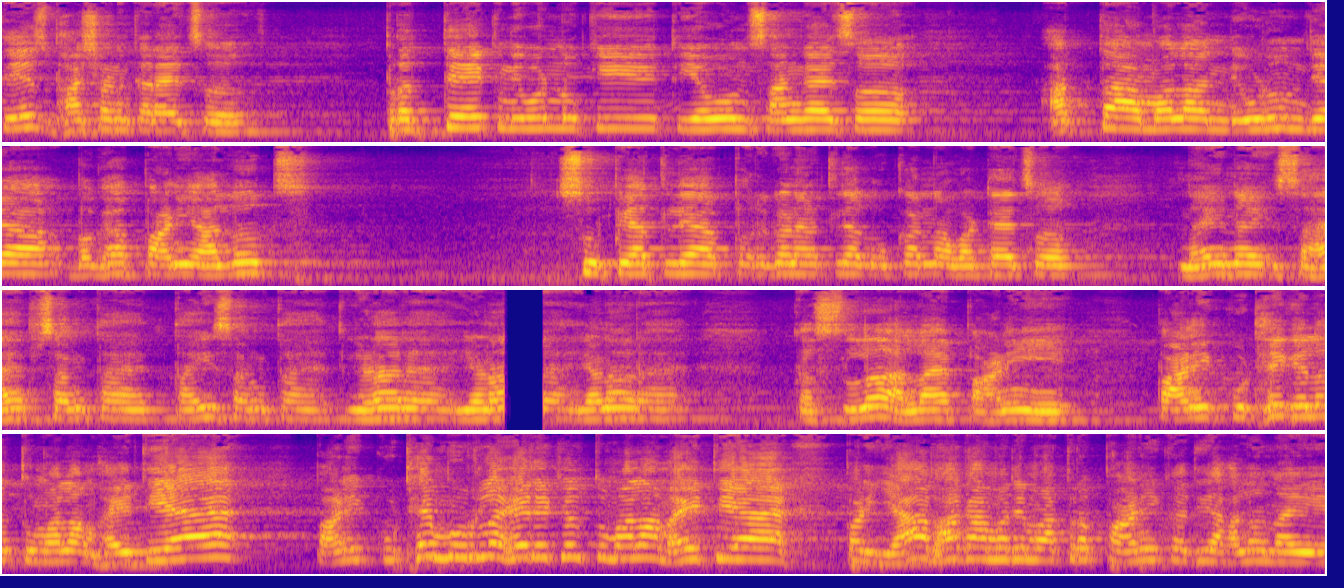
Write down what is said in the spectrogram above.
तेच भाषण करायचं. प्रत्येक निवडणुकीत येऊन सांगायचं आत्ता आम्हाला निवडून द्या बघा पाणी आलंच. सुप्यातल्या परगण्यातल्या लोकांना वाटायचं नाही नाही साहेब सांगतायत ताई सांगतायत येणार आहे येणार आहे येणार आहे. कसलं आलाय पाणी? पाणी कुठे गेलं तुम्हाला माहिती आहे? पाणी कुठे मुरलं हे देखील तुम्हाला माहिती आहे. पण या भागामध्ये मात्र पाणी कधी आलं नाही.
